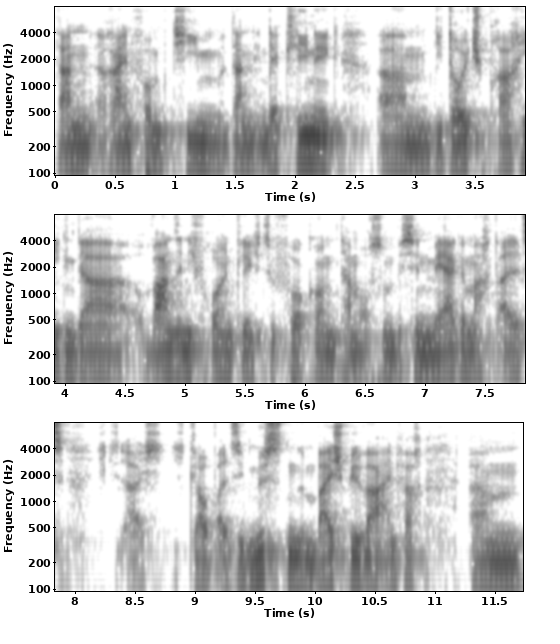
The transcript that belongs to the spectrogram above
Dann rein vom Team, dann in der Klinik. Ähm, die Deutschsprachigen da wahnsinnig freundlich zuvorkommt, haben auch so ein bisschen mehr gemacht als, ich, ich, ich glaube, als sie müssten. Ein Beispiel war einfach, ähm,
